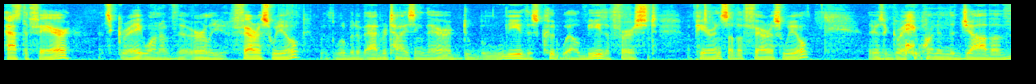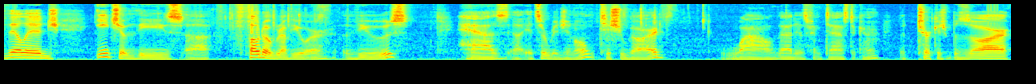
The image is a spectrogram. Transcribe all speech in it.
at the fair. That's a great, one of the early Ferris wheel with a little bit of advertising there. I do believe this could well be the first appearance of a Ferris wheel. There's a great one in the Java Village. Each of these uh, photogravure views has uh, its original tissue guard. Wow, that is fantastic, huh? The Turkish Bazaar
